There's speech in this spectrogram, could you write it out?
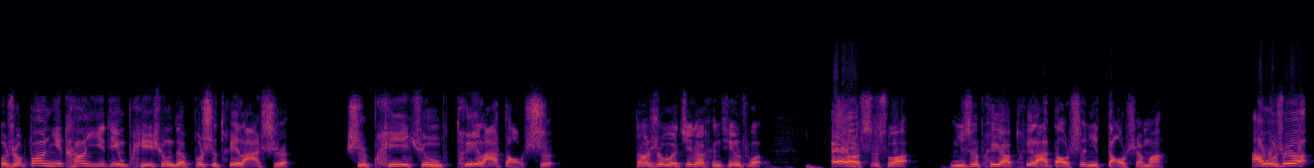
我说邦尼康一定培训的不是推拿师，是培训推拿导师。当时我记得很清楚，艾老师说。你是培养推拿导师，你导什么？啊，我说，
